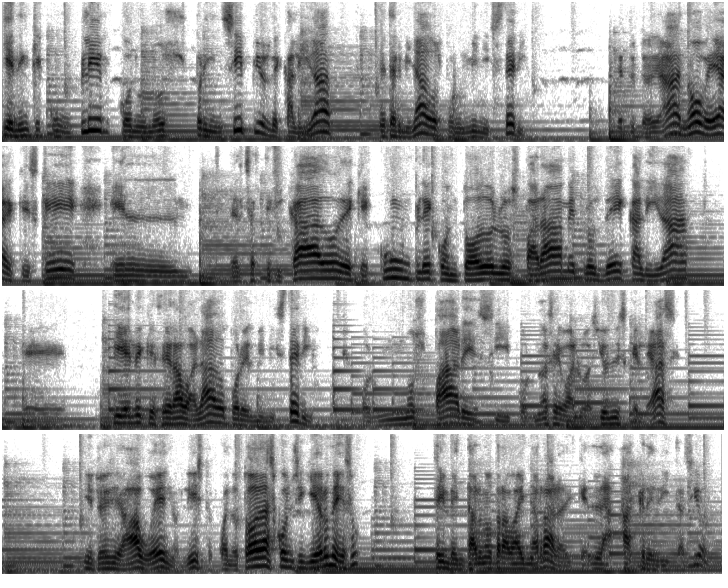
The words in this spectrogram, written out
tienen que cumplir con unos principios de calidad determinados por un ministerio. ah, no, vea, que es que el, el, certificado de que cumple con todos los parámetros de calidad eh, tiene que ser avalado por el ministerio, por unos pares y por unas evaluaciones que le hacen. Y entonces, ah, bueno, listo. Cuando todas consiguieron eso, se inventaron otra vaina rara, que la acreditación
